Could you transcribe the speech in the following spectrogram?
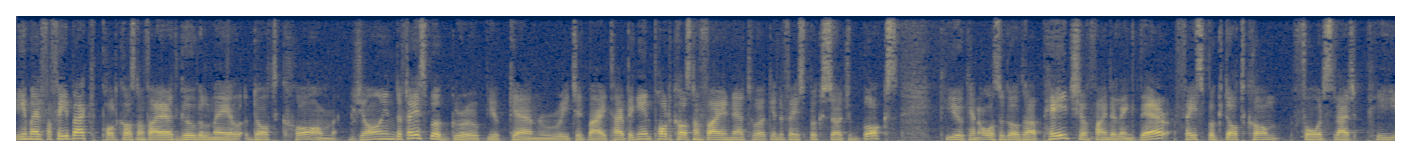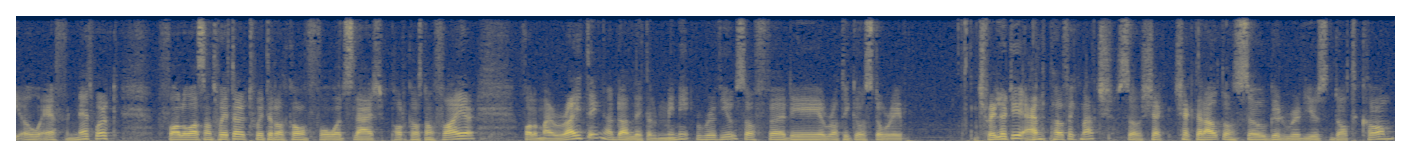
Email for feedback, podcastonfire at googlemail.com. Join the Facebook group. You can reach it by typing in Podcast on Fire Network in the Facebook search box. You can also go to our page and find a link there, facebook.com forward slash POF network. Follow us on Twitter, twitter.com forward slash podcast on fire follow my writing. I've done little mini reviews of uh, the Erotic Story trilogy and Perfect Match, so check check that out on sogoodreviews.com.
